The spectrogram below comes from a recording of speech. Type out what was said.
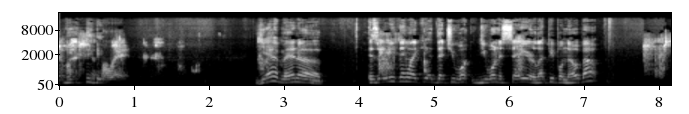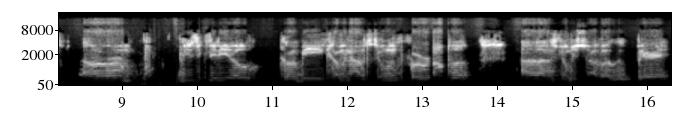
Midwest is the way. Yeah, man. Uh, is there anything like that you want Do you want to say or let people know about? Um, music video gonna be coming out soon for Rampa. Uh, it's gonna be shot by Luke Barrett.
